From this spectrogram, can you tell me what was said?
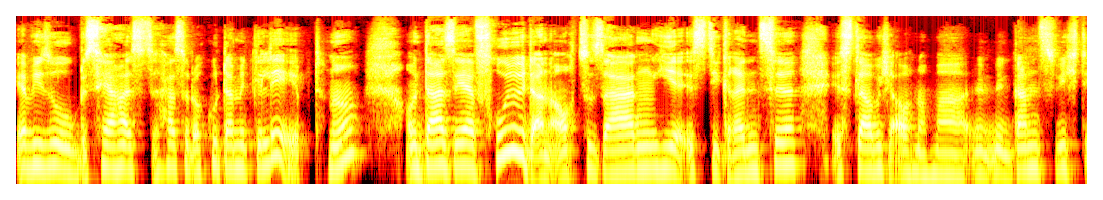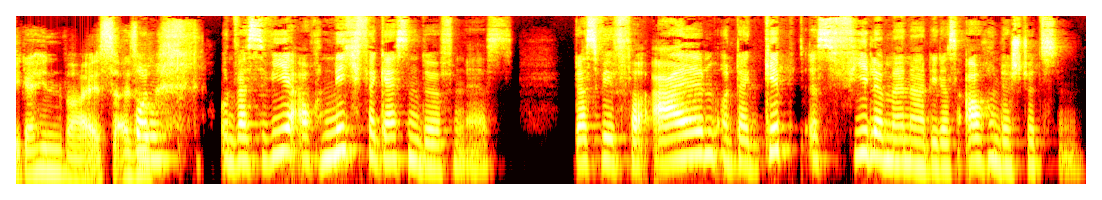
ja wieso, bisher hast, hast du doch gut damit gelebt. Ne? Und da sehr früh dann auch zu sagen, hier ist die Grenze, ist, glaube ich, auch nochmal ein ganz wichtiger Hinweis. Also, und, und was wir auch nicht vergessen dürfen ist, dass wir vor allem, und da gibt es viele Männer, die das auch unterstützen,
